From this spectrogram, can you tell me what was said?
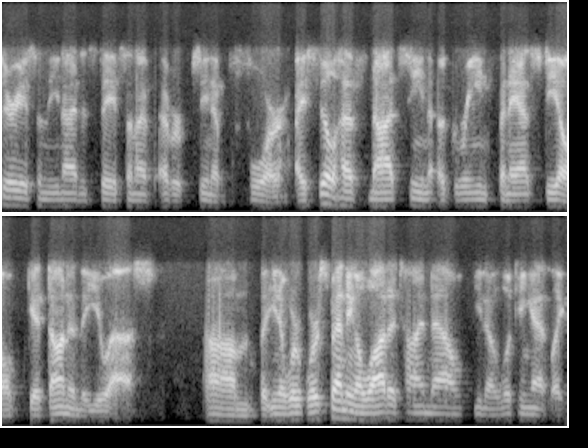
serious in the United States than I've ever seen it before. I still have not seen a green finance deal get done in the U.S. Um, but you know, we're we're spending a lot of time now, you know, looking at like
